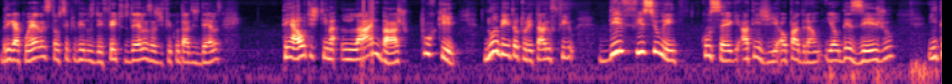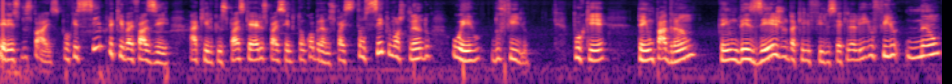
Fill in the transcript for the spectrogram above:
brigar com elas, estão sempre vendo os defeitos delas, as dificuldades delas, tem a autoestima lá embaixo, porque no ambiente autoritário o filho dificilmente consegue atingir ao padrão e ao desejo e interesse dos pais. Porque sempre que vai fazer aquilo que os pais querem, os pais sempre estão cobrando. Os pais estão sempre mostrando o erro do filho. Porque tem um padrão, tem um desejo daquele filho ser aquilo ali, e o filho não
